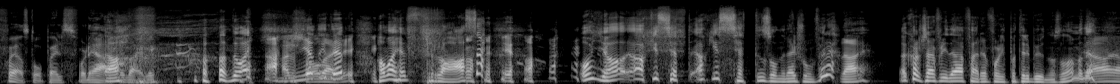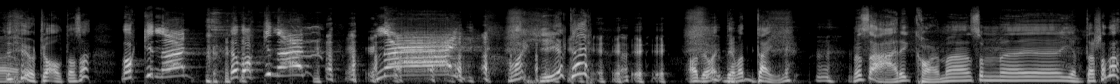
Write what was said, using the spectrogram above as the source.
får jeg ståpels, for det er Ja. så deilig. Det var helt deilig. Han var helt fra seg. Å ja, jeg har, sett, jeg har ikke sett en sånn reaksjon før. Jeg. Nei. Ja, Kanskje det er fordi det er færre folk på tribunen, og sånt, men det, Ja, ja, ja. du hørte jo alt han sa. Var ikke nær! Jeg var ikke nær! Nei! Han var helt der! Ja, det var, det var deilig. Men så er det karma som uh, gjentar seg, da.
